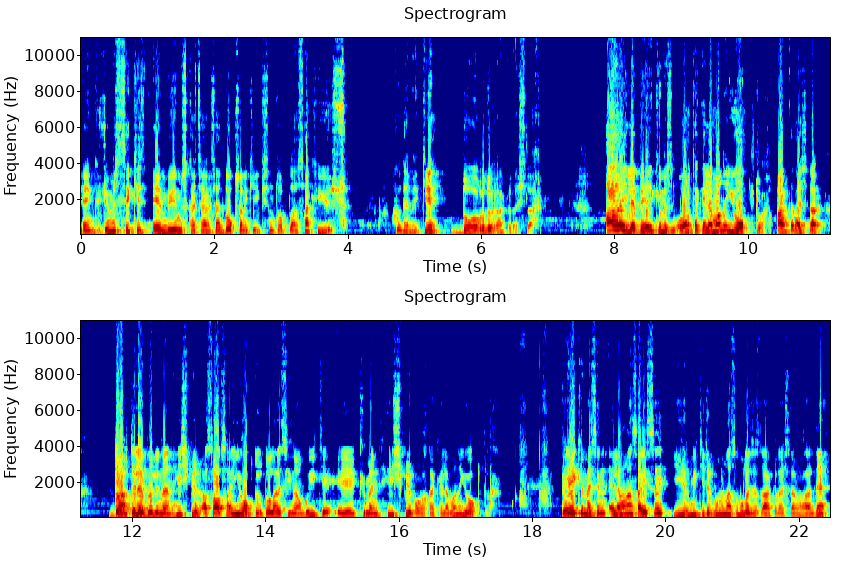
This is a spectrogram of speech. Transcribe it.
en küçüğümüz 8. En büyüğümüz kaç arkadaşlar? 92. İkisini toplarsak 100. Bu demek ki doğrudur arkadaşlar. A ile B kümesinin ortak elemanı yoktur. Arkadaşlar 4 ile bölünen hiçbir asal sayı yoktur. Dolayısıyla bu iki e, kümenin hiçbir ortak elemanı yoktur. B kümesinin eleman sayısı 22'dir. Bunu nasıl bulacağız arkadaşlar o halde?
